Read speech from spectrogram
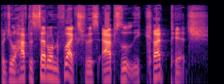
but you'll have to settle and flex for this absolutely cut pitch.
